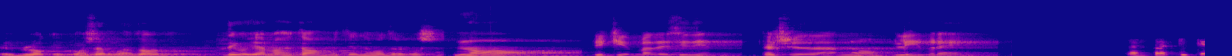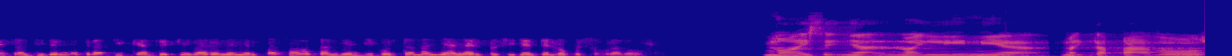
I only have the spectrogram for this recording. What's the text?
el bloque conservador. Digo, ya nos estamos metiendo en otra cosa. No. ¿Y quién va a decidir? El ciudadano, libre. Las prácticas antidemocráticas se quedaron en el pasado, también dijo esta mañana el presidente López Obrador. No hay señal, no hay línea, no hay tapados,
